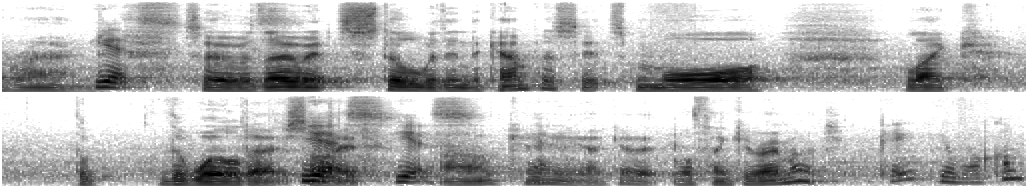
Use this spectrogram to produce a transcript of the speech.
around. Yes. So though it's still within the campus, it's more like the, the world outside. Yes, yes. Okay, I get it. Well, thank you very much. Okay, you're welcome.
